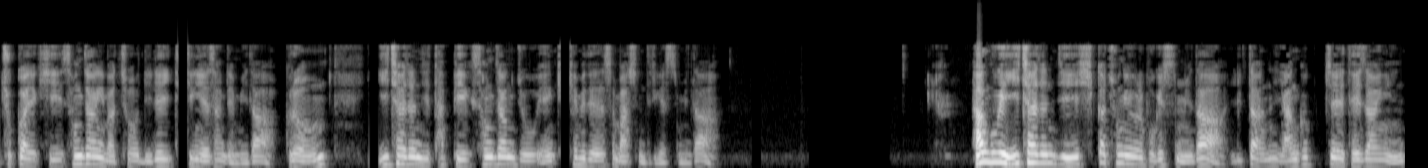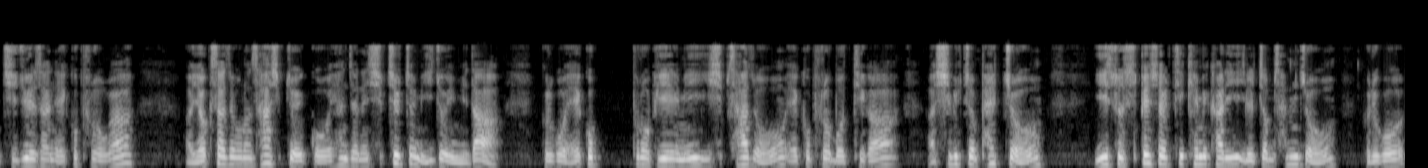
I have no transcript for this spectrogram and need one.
주가 역시 성장에 맞춰 리레이팅 예상됩니다. 그럼 2차전지 타픽 성장주 엔캠에 대해서 말씀드리겠습니다. 한국의 2차전지 시가총액을 보겠습니다. 일단 양극재 대장인 지주회사인 에코프로가 어, 역사적으로는 40조였고 현재는 17.2조입니다. 그리고 에코프로 BM이 24조, 에코프로 머티가 11.8조, 이수 스페셜티 케미칼이 1.3조, 그리고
